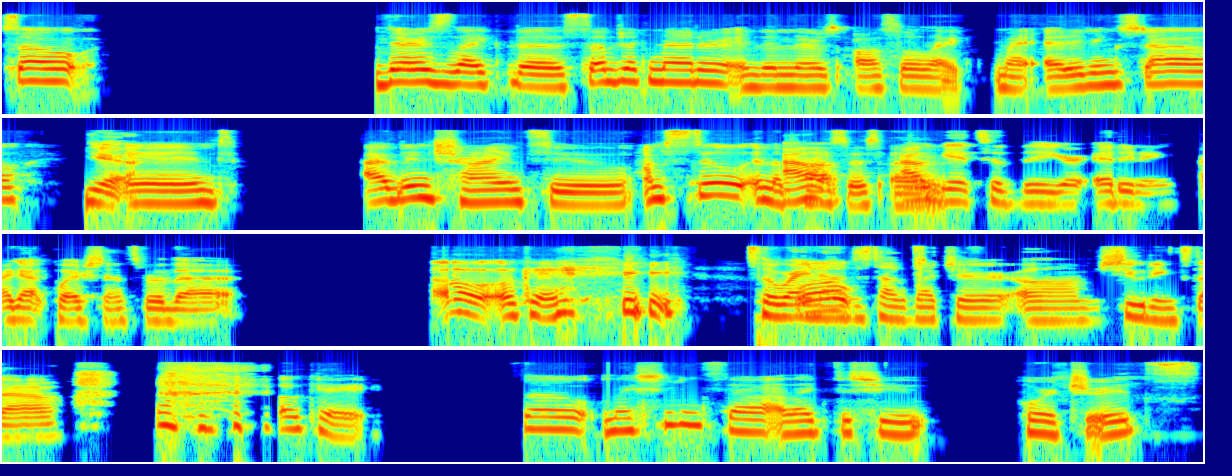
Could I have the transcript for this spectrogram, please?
so there's like the subject matter, and then there's also like my editing style. Yeah, And I've been trying to, I'm still in the I'll- process of. I'll get to the your editing. I got questions for that. oh, okay. So right now, Well- just talk about your um shooting style. okay. So, my shooting style, I like to shoot portraits.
